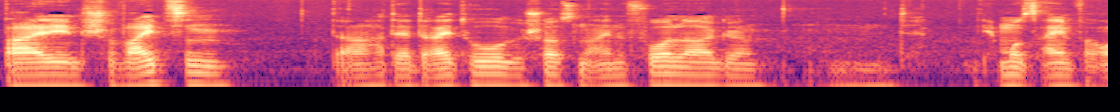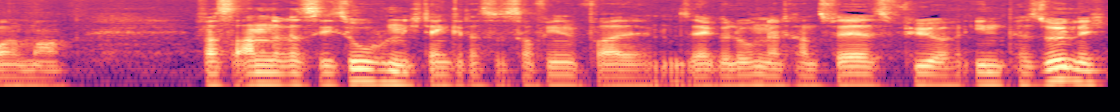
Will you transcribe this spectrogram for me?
Bei den Schweizen, da hat er drei Tore geschossen, eine Vorlage. Und er muss einfach auch nochmal was anderes sich suchen. Ich denke, dass es auf jeden Fall ein sehr gelungener Transfer ist für ihn persönlich.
